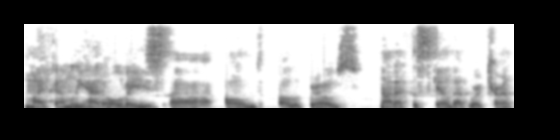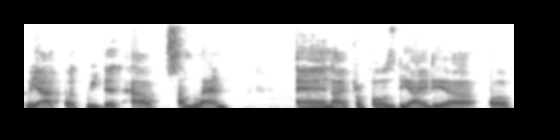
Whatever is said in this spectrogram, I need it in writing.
My family had always uh, owned olive groves, not at the scale that we're currently at, but we did have some land. And I proposed the idea of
